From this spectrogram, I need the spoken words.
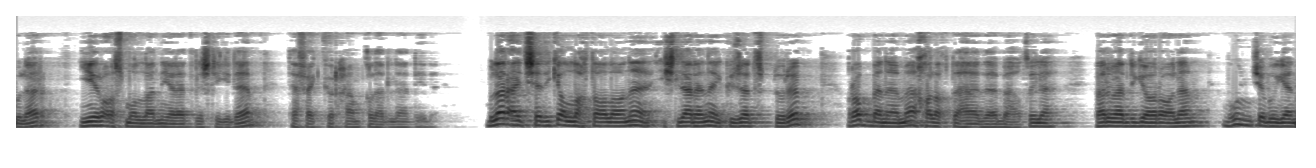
bular yer osmonlarni yaratilishligida tafakkur ham qiladilar deydi. Bular aytishadiki alloh taoloni ishlarini kuzatib turib robbana ma batila parvardigori olam buncha bo'lgan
